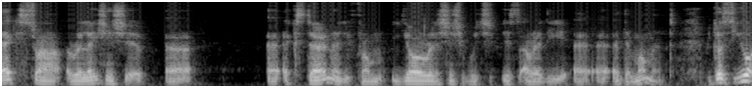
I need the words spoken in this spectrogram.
extra relationship uh, uh, externally from your relationship which is already uh, uh at the moment because you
